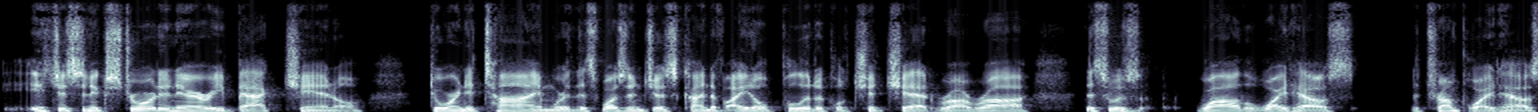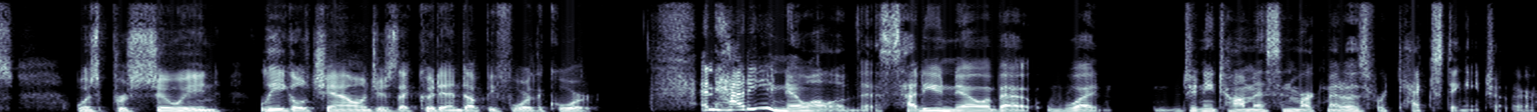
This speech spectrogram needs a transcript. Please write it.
it's just an extraordinary back channel during a time where this wasn't just kind of idle political chit chat, rah rah. This was while the White House, the Trump White House, was pursuing legal challenges that could end up before the court. And how do you know all of this? How do you know about what Ginni Thomas and Mark Meadows were texting each other?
